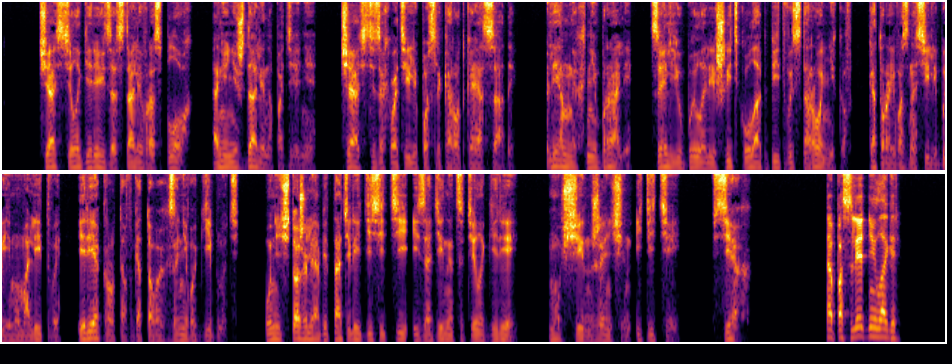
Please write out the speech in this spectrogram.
Части лагерей застали врасплох, они не ждали нападения. Части захватили после короткой осады. Пленных не брали, целью было лишить кулак битвы сторонников, которые возносили бы ему молитвы, и рекрутов, готовых за него гибнуть. Уничтожили обитателей десяти из одиннадцати лагерей, мужчин, женщин и детей. Всех. А последний лагерь?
